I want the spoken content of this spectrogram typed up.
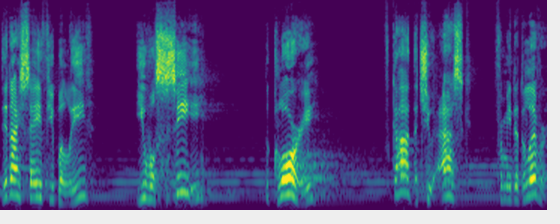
Didn't I say if you believe, you will see the glory of God that you ask for me to deliver?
